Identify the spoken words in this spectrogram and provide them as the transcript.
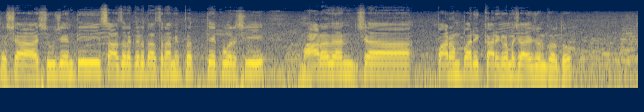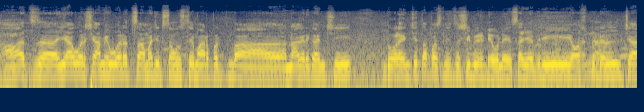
तर शा शिवजयंती साजरा करत असताना आम्ही प्रत्येक वर्षी महाराजांच्या पारंपरिक कार्यक्रमाचे आयोजन करतो. आज या यावर्षी आम्ही वरद सामाजिक संस्थेमार्फत नागरिकांची डोळ्यांची तपासणीचं शिबिर ठेवलं आहे. सह्याद्री हॉस्पिटलच्या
